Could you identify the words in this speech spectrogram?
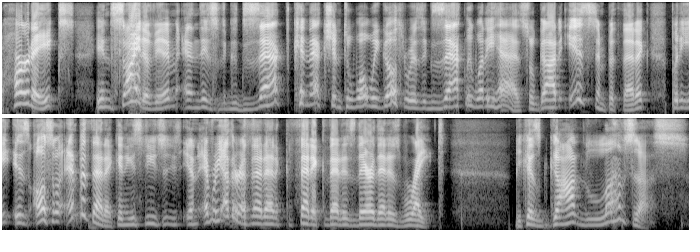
heartaches inside of him and this exact connection to what we go through is exactly what he has. So god is sympathetic but he is also empathetic and he's, he's and every other empathetic that is there that is right. Because god loves us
